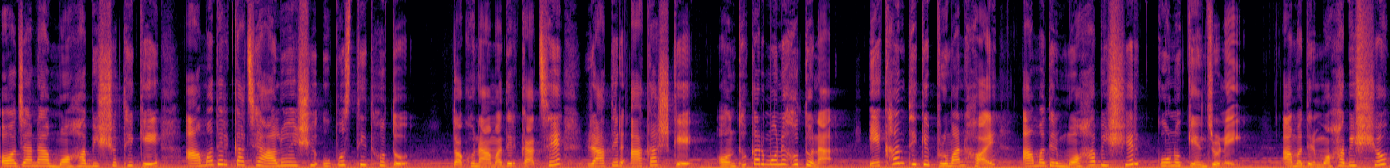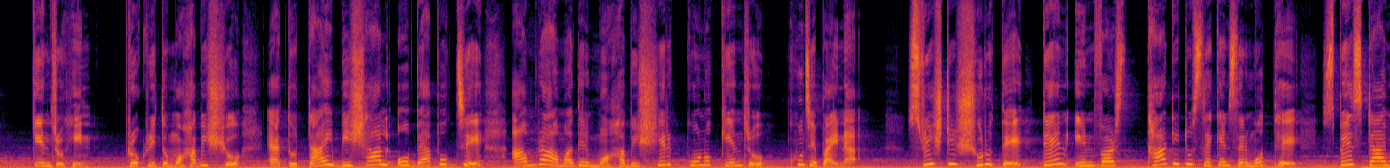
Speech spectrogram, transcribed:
অজানা মহাবিশ্ব থেকে আমাদের কাছে আলো এসে উপস্থিত হতো। তখন আমাদের কাছে রাতের আকাশকে অন্ধকার মনে হতো না। এখান থেকে প্রমাণ হয় আমাদের মহাবিশ্বের কোনো কেন্দ্র নেই। আমাদের মহাবিশ্ব কেন্দ্রহীন। প্রকৃত মহাবিশ্ব এতটাই বিশাল ও ব্যাপক যে আমরা আমাদের মহাবিশ্বের কোনো কেন্দ্র খুঁজে পাই না। সৃষ্টির শুরুতে টেন ইনভার্স থার্টি টু সেকেন্ডসের মধ্যে স্পেস টাইম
